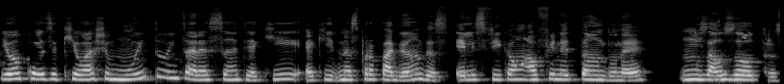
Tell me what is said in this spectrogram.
E uma coisa que eu acho muito interessante aqui é que nas propagandas eles ficam alfinetando, né, uns aos outros,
